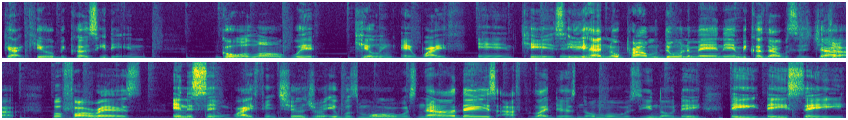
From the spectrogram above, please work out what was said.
got killed because he didn't go along with killing a wife and kids. He had no problem doing the man in because that was his job. Job. But far as innocent wife and children, it was morals. Nowadays, I feel like there's no morals. You know, they they they say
